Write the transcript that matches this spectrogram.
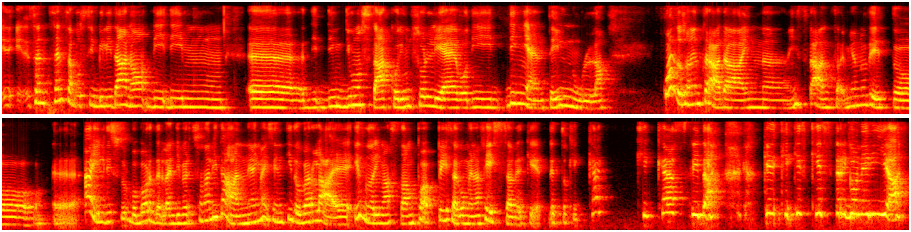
e, sen, senza possibilità no, di, di, mh, mm, eh, di, di, uno stacco, di un sollievo, di, niente, il nulla. Quando sono entrata in, in stanza e mi hanno detto eh, hai il disturbo borderline di personalità, ne hai mai sentito parlare? Io sono rimasta un po' appesa come una fessa perché ho detto che, ca- che caspita, che, che, che, che stregoneria!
